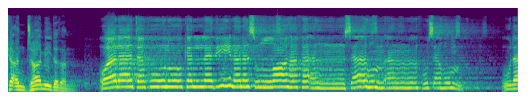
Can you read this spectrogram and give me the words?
کە ئەنجامی دەدەن. ولا تكونوا كالذين نسوا الله فأنساهم أنفسهم أولئك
